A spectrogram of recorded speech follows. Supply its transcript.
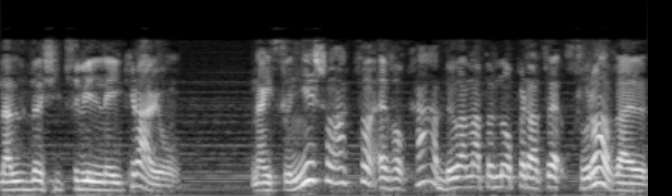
na ludności cywilnej kraju. Najsłynniejszą akcją EWK była na pewno operacja Surazel,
